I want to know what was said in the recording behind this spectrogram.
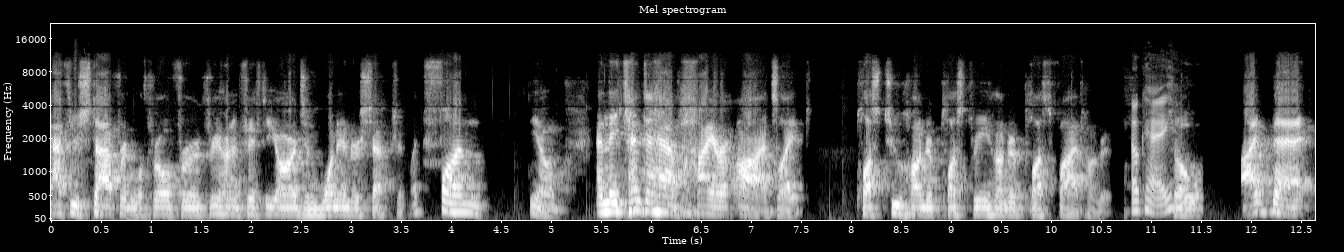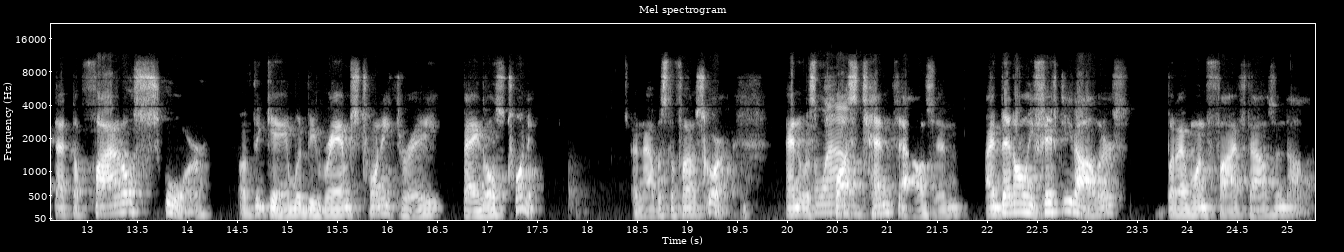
Matthew Stafford will throw for 350 yards and one interception. Like fun, you know, and they tend to have higher odds, like plus 200, plus 300, plus 500. okay. So I bet that the final score of the game would be Rams 23, Bengals 20. And that was the final score. and it was Wow. plus ten thousand. I bet only fifty dollars, but I won five thousand dollars.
